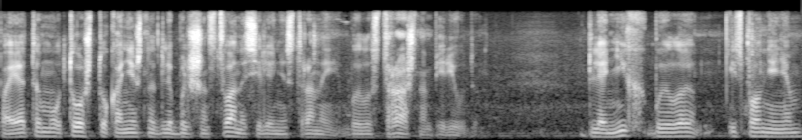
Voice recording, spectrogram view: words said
Поэтому то, что, конечно, для большинства населения страны было страшным периодом, для них было исполнением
